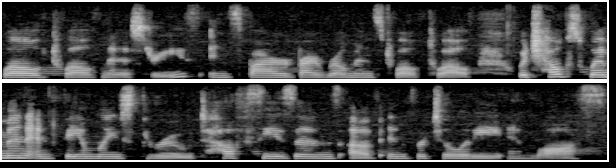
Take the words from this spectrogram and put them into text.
Twelve12 Ministries, inspired by Romans 1212, which helps women and families through tough seasons of infertility and loss.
